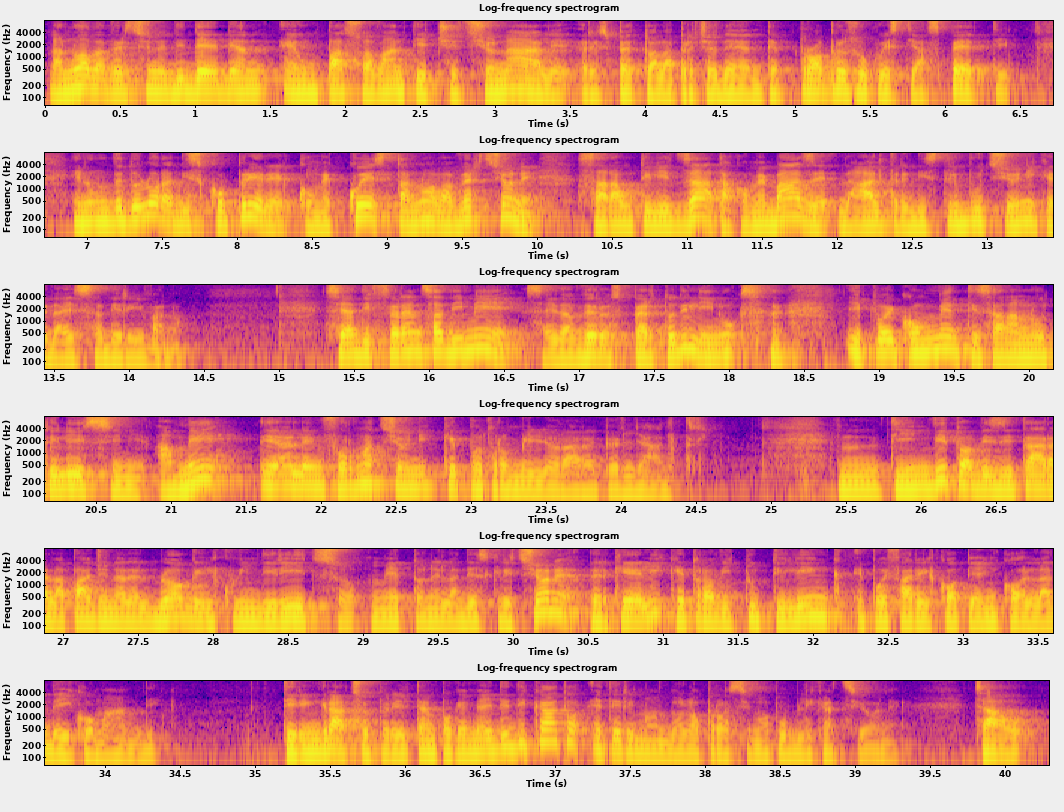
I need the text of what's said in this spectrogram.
La nuova versione di Debian è un passo avanti eccezionale rispetto alla precedente proprio su questi aspetti e non vedo l'ora di scoprire come questa nuova versione sarà utilizzata come base da altre distribuzioni che da essa derivano. Se a differenza di me sei davvero esperto di Linux, i tuoi commenti saranno utilissimi a me e alle informazioni che potrò migliorare per gli altri. Mm, ti invito a visitare la pagina del blog il cui indirizzo metto nella descrizione perché è lì che trovi tutti i link e puoi fare il copia e incolla dei comandi. Ti ringrazio per il tempo che mi hai dedicato e ti rimando alla prossima pubblicazione. Ciao!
